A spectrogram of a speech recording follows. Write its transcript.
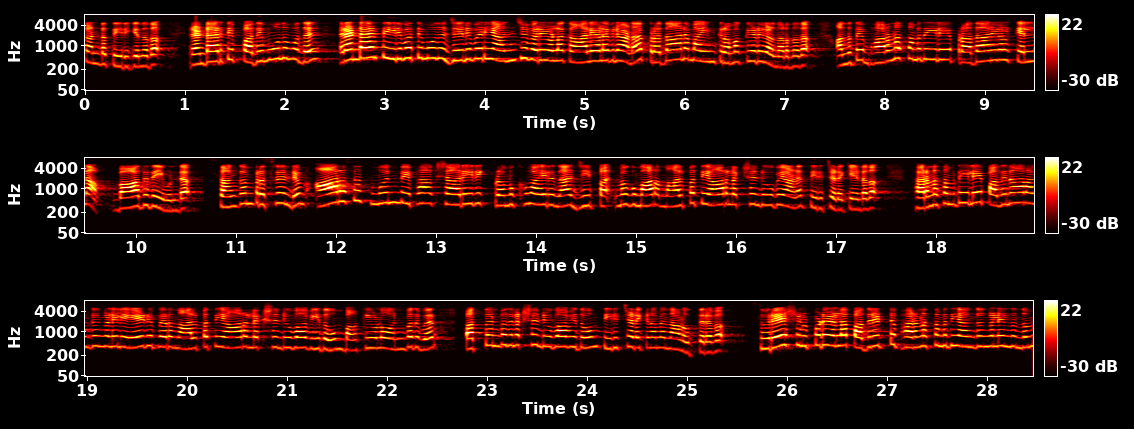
കണ്ടെത്തിയിരിക്കുന്നത്. രണ്ടായിരത്തി പതിമൂന്ന് മുതൽ രണ്ടായിരത്തി ഇരുപത്തി മൂന്ന് ജനുവരി അഞ്ച് വരെയുള്ള കാലയളവിലാണ് പ്രധാനമായും ക്രമക്കേടുകൾ നടന്നത്. അന്നത്തെ ഭരണസമിതിയിലെ പ്രധാനികൾക്കെല്ലാം ബാധ്യതയുണ്ട് സംഘം പ്രസിഡന്റും ആർ എസ് എസ് മുൻ വിഭാഗ് ശാരീരിക് പ്രമുഖമായിരുന്ന ജി പത്മകുമാർ നാൽപ്പത്തി ആറ് ലക്ഷം രൂപയാണ് തിരിച്ചടക്കേണ്ടത്. ഭരണസമിതിയിലെ പതിനാറ് അംഗങ്ങളിൽ ഏഴ് പേർ നാൽപ്പത്തി ആറ് ലക്ഷം രൂപ വീതവും ബാക്കിയുള്ള ഒൻപത് പേർ പത്തൊൻപത് ലക്ഷം രൂപ വീതവും തിരിച്ചടയ്ക്കണമെന്നാണ് ഉത്തരവ്. സുരേഷ് ഉൾപ്പെടെയുള്ള പതിനെട്ട് ഭരണസമിതി അംഗങ്ങളിൽ നിന്നും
